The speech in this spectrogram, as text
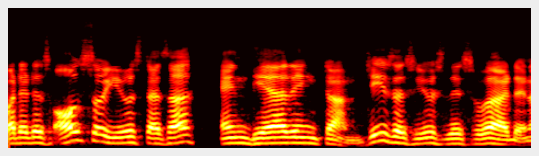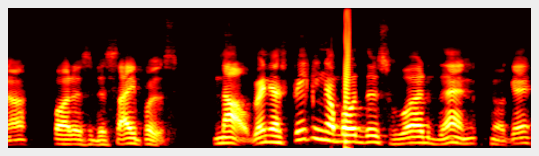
but it is also used as a endearing term. Jesus used this word, you know, for his disciples. Now, when you're speaking about this word, then, okay,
